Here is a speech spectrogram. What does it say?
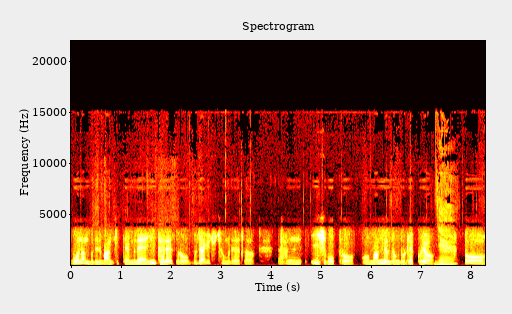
원하는 분들이 많기 때문에 인터넷으로 무작위 추첨을 해서 한 25%만 명 정도를 했고요. 예. 또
